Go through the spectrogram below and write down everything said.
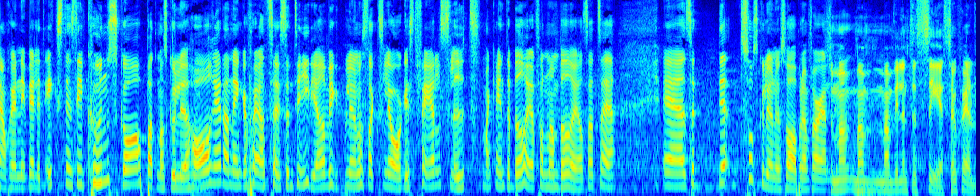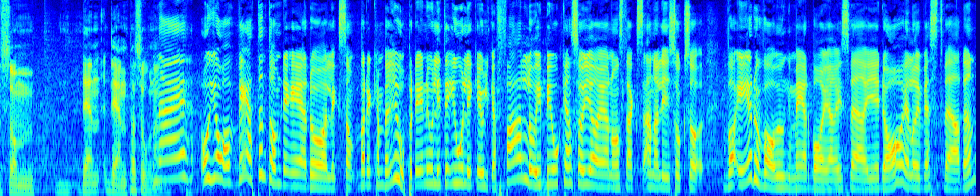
kanske en väldigt extensiv kunskap, att man skulle ha redan engagerat sig sedan tidigare, vilket blir någon slags logiskt felslut. Man kan inte börja förrän man börjar, så att säga. Eh, så, det, så skulle jag nu svara på den frågan. Så man, man, man vill inte se sig själv som den, den personen? Nej, och jag vet inte om det är då liksom, vad det kan bero på. Det är nog lite olika i olika fall och i boken så gör jag någon slags analys också. Vad är det att vara ung medborgare i Sverige idag eller i västvärlden?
